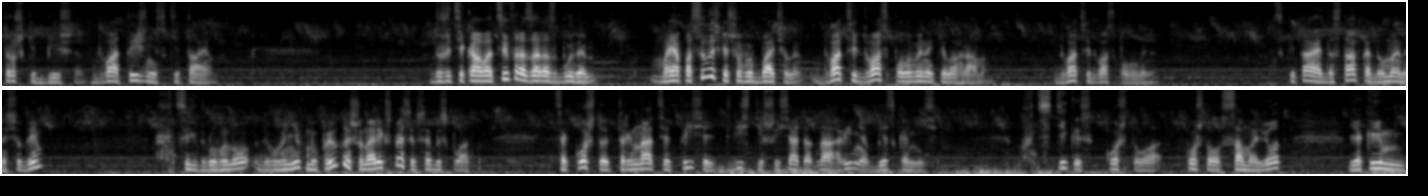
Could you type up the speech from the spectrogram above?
трошки більше. Два тижні з Китаєм. Дуже цікава цифра зараз буде. Моя посилочка, що ви бачили, 22,5 кг. 22,5. З Китаю доставка до мене сюди. Цих двигунів ми привикли, що на Аліекспресі все безплатно. Це коштує 13 261 гривня без комісії. Стільки коштував, коштував самольот, яким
